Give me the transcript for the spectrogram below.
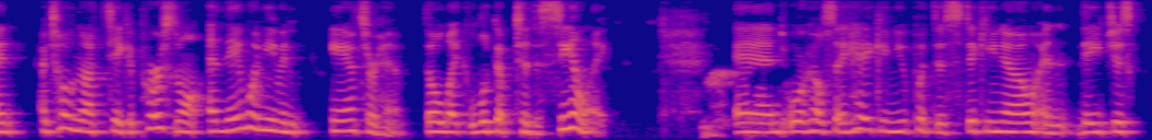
And I told him not to take it personal. And they wouldn't even answer him. They'll like look up to the ceiling. And, or he'll say, Hey, can you put this sticky note? And they just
